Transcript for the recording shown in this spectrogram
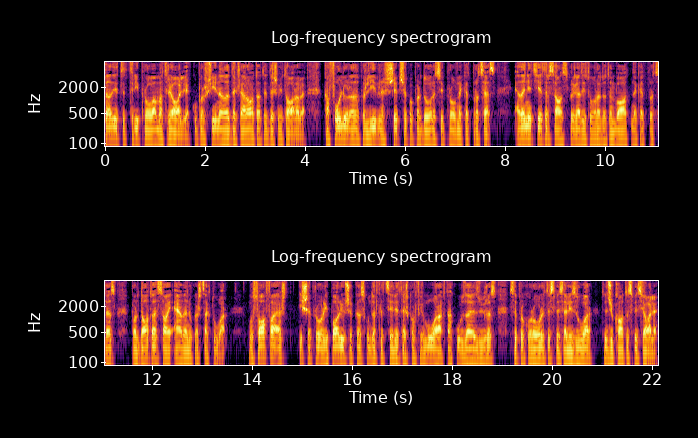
tetëdhjetë e tri prova materiale, ku përfshihen edhe deklaratat e dëshmitarëve. Ka folur edhe për librin shqip që po përdoret si provë në këtë proces. Edhe një tjetër seancë përgatitore do të mbahet në këtë proces, por data e saj ende nuk është caktuar. Mustafa është ish-eprori i parë i UÇK-së kundër të cilit është konfirmuar aktakuza e Zyrës së Prokurorit të Specializuar të Gjykatës Speciale.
